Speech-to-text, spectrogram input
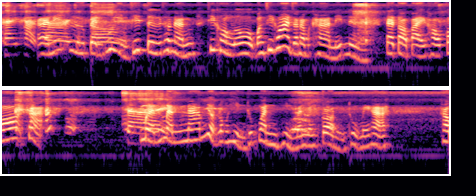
ใช่ค่ะอันนี้ใช่คือถูกเป็นต้องผู้หญิงที่ตื้อเท่านั้นที่ครองโลก บางทีเขาอาจจะรำคาญนิดหนึ่งแต่ต่อไปเขาก็จะใช่ เหมือนเหมือนน้ำหยดลงหินทุกวันหินมันยังกร่อนถูกไหมคะเขา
